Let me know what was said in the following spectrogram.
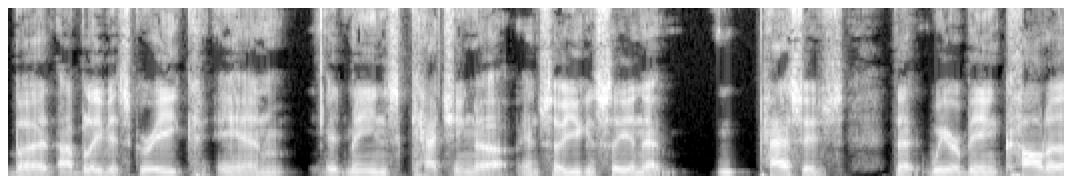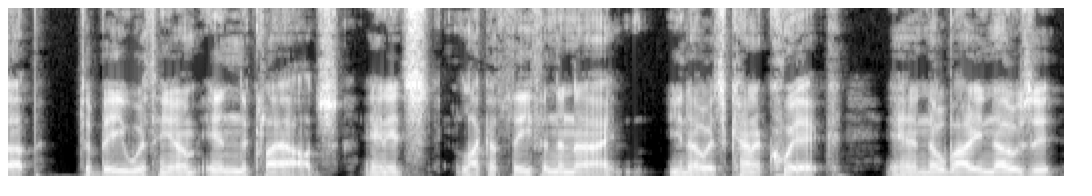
but I believe it's Greek and it means catching up. And so you can see in that passage that we are being caught up to be with him in the clouds. And it's like a thief in the night. You know, it's kind of quick and nobody knows it.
